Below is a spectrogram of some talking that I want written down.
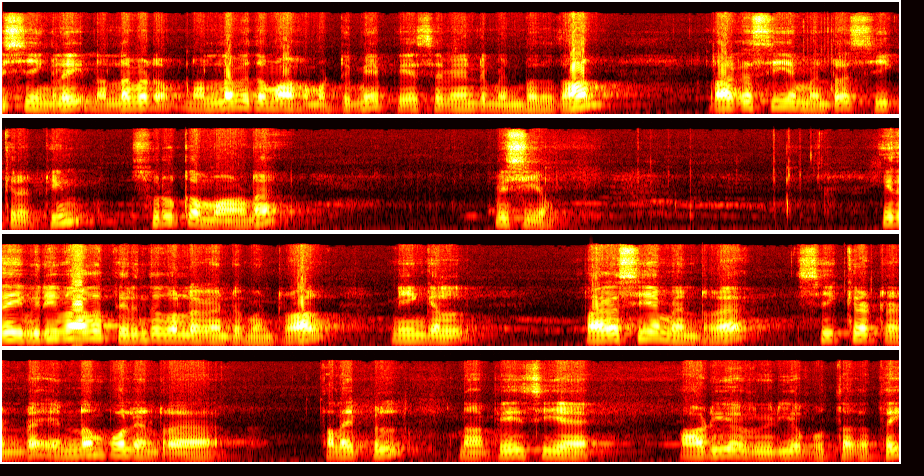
விஷயங்களை நல்ல விதம் நல்ல விதமாக மட்டுமே பேச வேண்டும் என்பதுதான் ரகசியம் என்ற சீக்ரெட்டின் சுருக்கமான விஷயம். இதை விரிவாக தெரிந்து கொள்ள வேண்டுமென்றால் நீங்கள் ரகசியம் என்ற சீக்ரெட் என்ற எண்ணம் போல் என்ற தலைப்பில் நான் பேசிய ஆடியோ வீடியோ புத்தகத்தை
